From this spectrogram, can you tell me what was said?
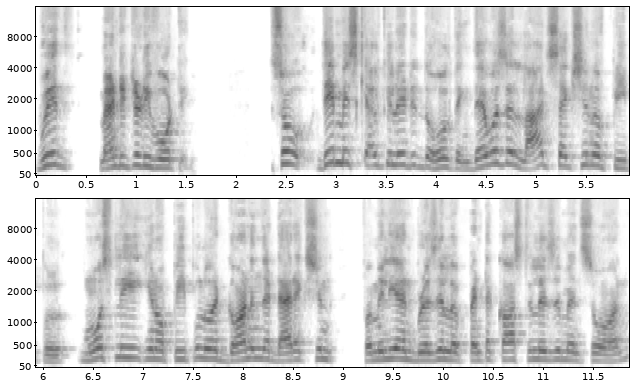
with mandatory voting. So they miscalculated the whole thing. There was a large section of people, mostly, you know, people who had gone in the direction familiar in Brazil of Pentecostalism and so on,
